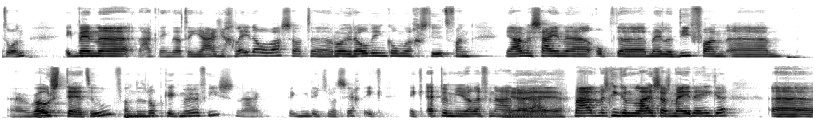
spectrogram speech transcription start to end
Ton. Ik ben, nou, ik denk dat het een jaartje geleden al was, had Roy Rowinkel me gestuurd van... Ja, we zijn op de melodie van ehm, eh, Rose Tattoo van de Dropkick Murphys. Nou, denk niet dat je wat zegt. Ik, ik app hem hier wel even naar. Ja, de- ja, ja. Maar misschien kunnen luisteraars meedenken. Eh,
